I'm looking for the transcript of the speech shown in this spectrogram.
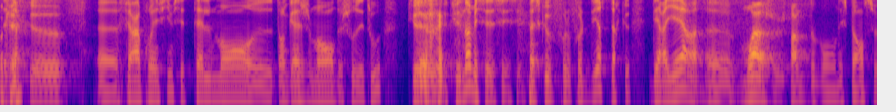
ok. C'est-à-dire que euh, faire un premier film, c'est tellement euh, d'engagement, de choses et tout. Que, que- non, mais c'est parce que faut, faut le dire, c'est-à-dire que derrière, euh, moi, je, je parle de mon expérience euh,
